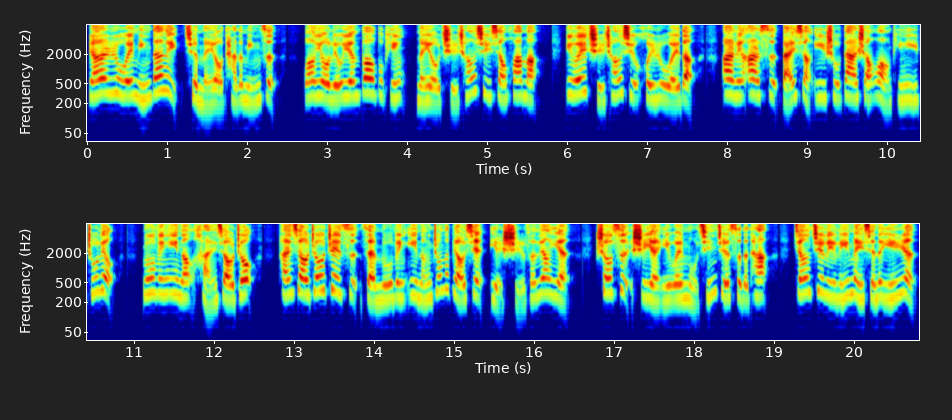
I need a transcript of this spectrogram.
然而入围名单里却没有他的名字。网友留言抱不平：没有池昌旭像话吗？以为池昌旭会入围的。二零二四百想艺术大赏网评遗珠六，Moving 异能韩孝周。韩孝周这次在 Moving 异能中的表现也十分亮眼，首次饰演一位母亲角色的他，将剧里李美贤的隐忍、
